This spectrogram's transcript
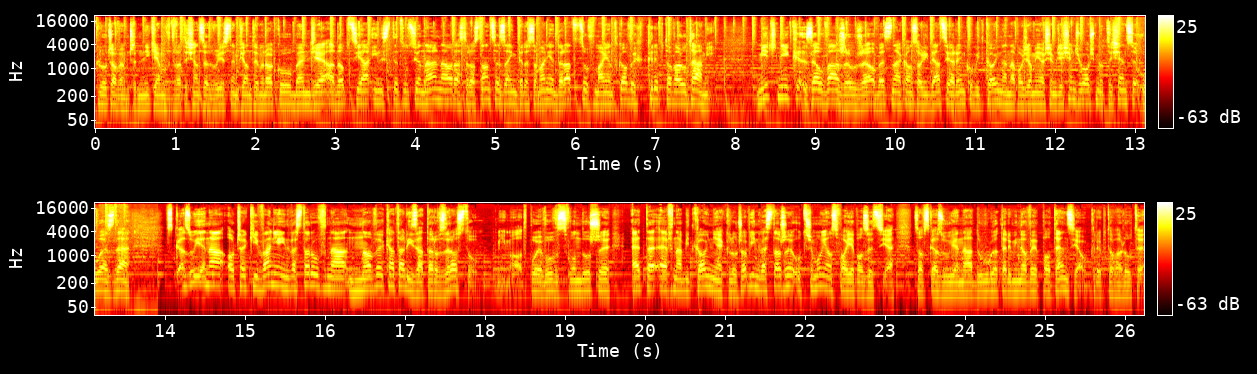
Kluczowym czynnikiem w 2025 roku będzie adopcja instytucjonalna oraz rosnące zainteresowanie doradców majątkowych kryptowalutami. Micznik zauważył, że obecna konsolidacja rynku bitcoina na poziomie 88 tysięcy USD wskazuje na oczekiwanie inwestorów na nowy katalizator wzrostu. Mimo odpływów z funduszy ETF na bitcoinie, kluczowi inwestorzy utrzymują swoje pozycje, co wskazuje na długoterminowy potencjał kryptowaluty.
